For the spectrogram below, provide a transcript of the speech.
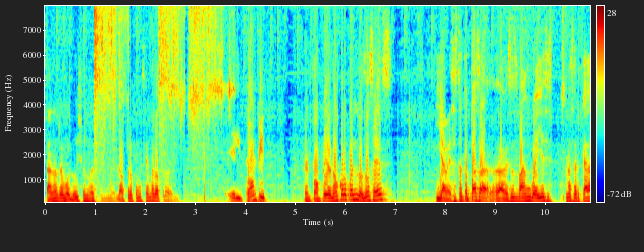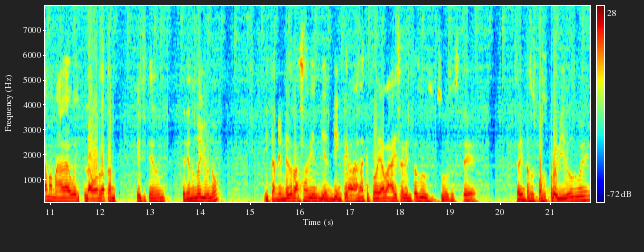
Thanos Revolution o es el otro, ¿cómo se llama el otro? El, El Pompit. el Pompeo, no recuerdo cuál de los dos es. Y a veces te topas, a, a veces van güeyes y se van a hacer cada mamada, güey. La horda también, que sí tienen un, tenían uno y uno. Y también ves raza bien, bien, bien clavada que todavía va y se avienta sus, sus, este, se avienta sus pasos prohibidos, güey.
